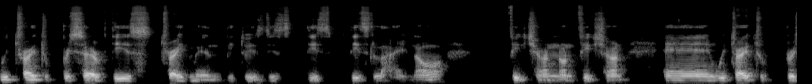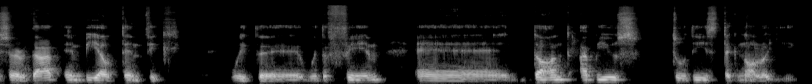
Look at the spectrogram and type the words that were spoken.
we try to preserve this treatment between this this this line no? Fiction non-fiction. And we try to preserve that and be authentic with the with the film. And don't abuse to this technology.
